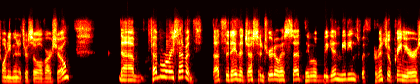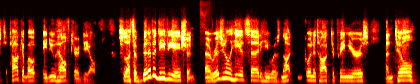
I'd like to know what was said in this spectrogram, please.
20 minutes or so of our show. Uh, February 7th, that's the day that Justin Trudeau has said they will begin meetings with provincial premiers to talk about a new healthcare deal. So that's a bit of a deviation. Originally, he had said he was not going to talk to premiers until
